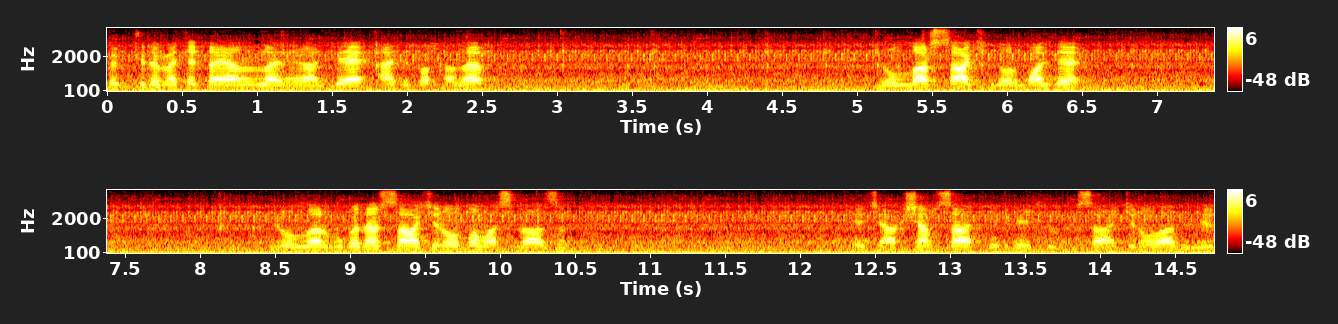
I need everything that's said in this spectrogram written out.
40 kilometre dayanırlar herhalde. Hadi bakalım. Yollar sakin. Normalde yollar bu kadar sakin olmaması lazım. Geç akşam saatleri belki sakin olabilir.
